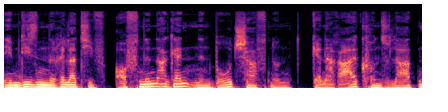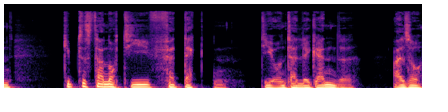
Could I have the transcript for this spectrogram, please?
Neben diesen relativ offenen Agenten in Botschaften und Generalkonsulaten gibt es da noch die Verdeckten, die unter Legende, also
